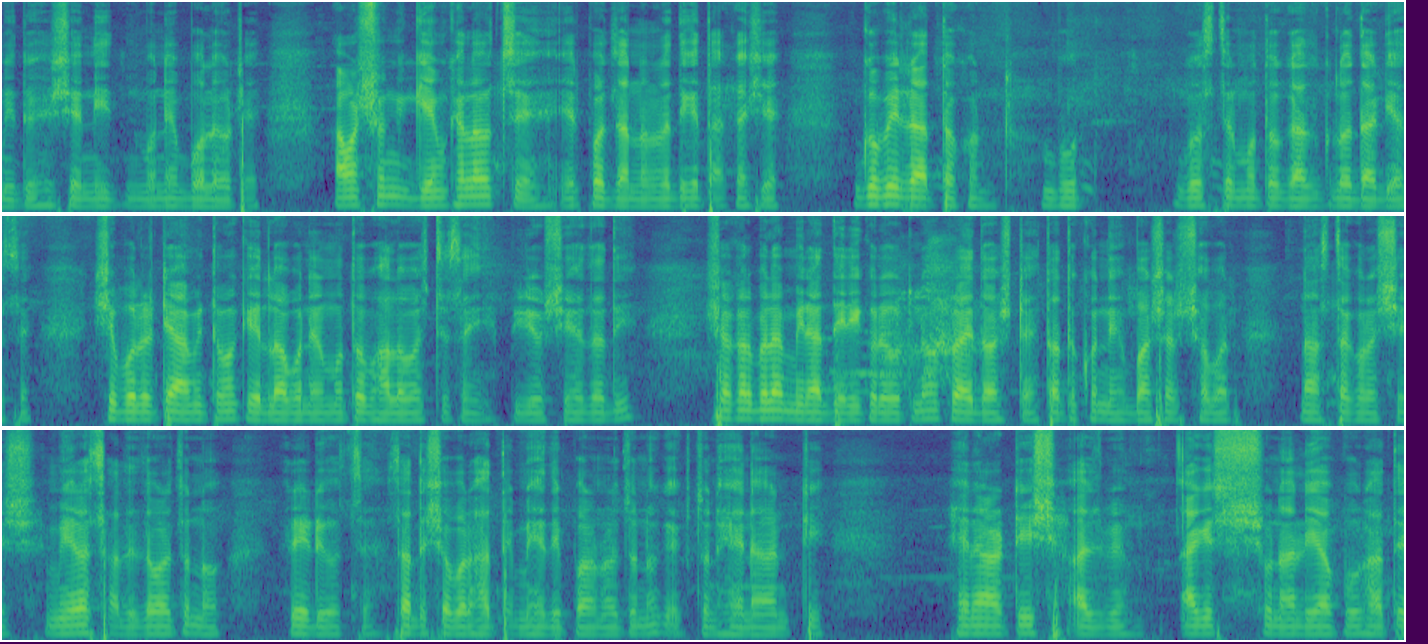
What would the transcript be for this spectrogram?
মৃদু হেসে নিজ মনে বলে ওঠে, আমার সঙ্গে গেম খেলা হচ্ছে? এরপর জানালার দিকে তাকায় সে। গভীর রাত তখন, ভূত গোস্তের মতো গাছগুলো দাঁড়িয়ে আছে। সে বলে আমি তোমাকে লবণের মতো ভালোবাসতে চাই, প্রিয় শেহজাদি। সকালবেলা মীরা দেরি করে উঠল, প্রায় দশটায়। ততক্ষণে বাসার সবার নাস্তা করা শেষ। মেয়েরা ছাদে যাওয়ার জন্য রেডি হচ্ছে। ছাদে সবার হাতে মেহেদি পরানোর জন্য একজন হেনা আন্টি, হেনা আর্টিস্ট আসবে। আগে সোনালি আপুর হাতে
